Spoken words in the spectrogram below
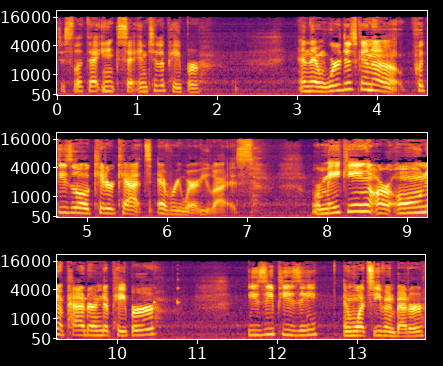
Just let that ink set into the paper. And then we're just going to put these little kitter cats everywhere, you guys. We're making our own patterned paper. Easy peasy. And what's even better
